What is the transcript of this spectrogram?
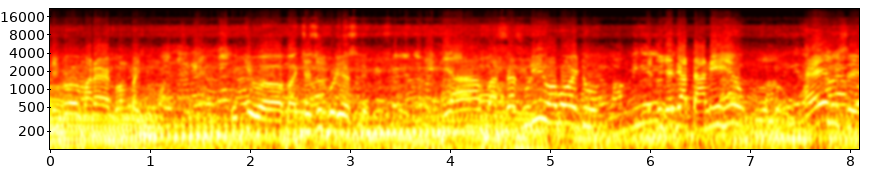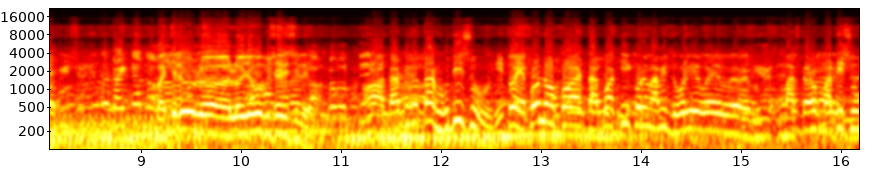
সেইটো মানে গম পাইছোঁ মই। কি বাচ্চা চুৰ কৰি আছিলে? এতিয়া বাচ্চা চুৰি হ'ব এইটো। এইটো যেতিয়া টানি সি উঠাই লৈছে। বাচ্চাটো ল- লৈ যাব বিচাৰিছিলে অঁ তাৰপিছত তাক সুধিছোঁ সিটো একো নকয় তাৰ পৰা কি কৰিম আমি ধৰি মাষ্টাৰক মাতিছোঁ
